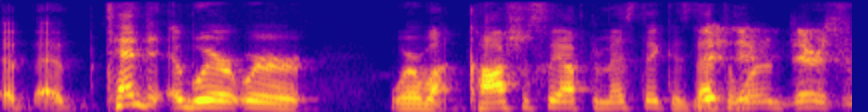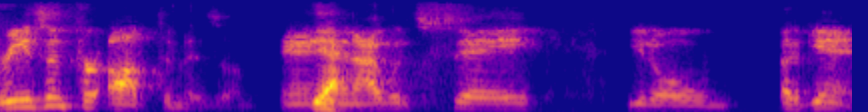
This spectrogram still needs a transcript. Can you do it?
uh, tend we're we're we're what cautiously optimistic is that there, the word there's reason for optimism and, yeah. and i would say you know again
